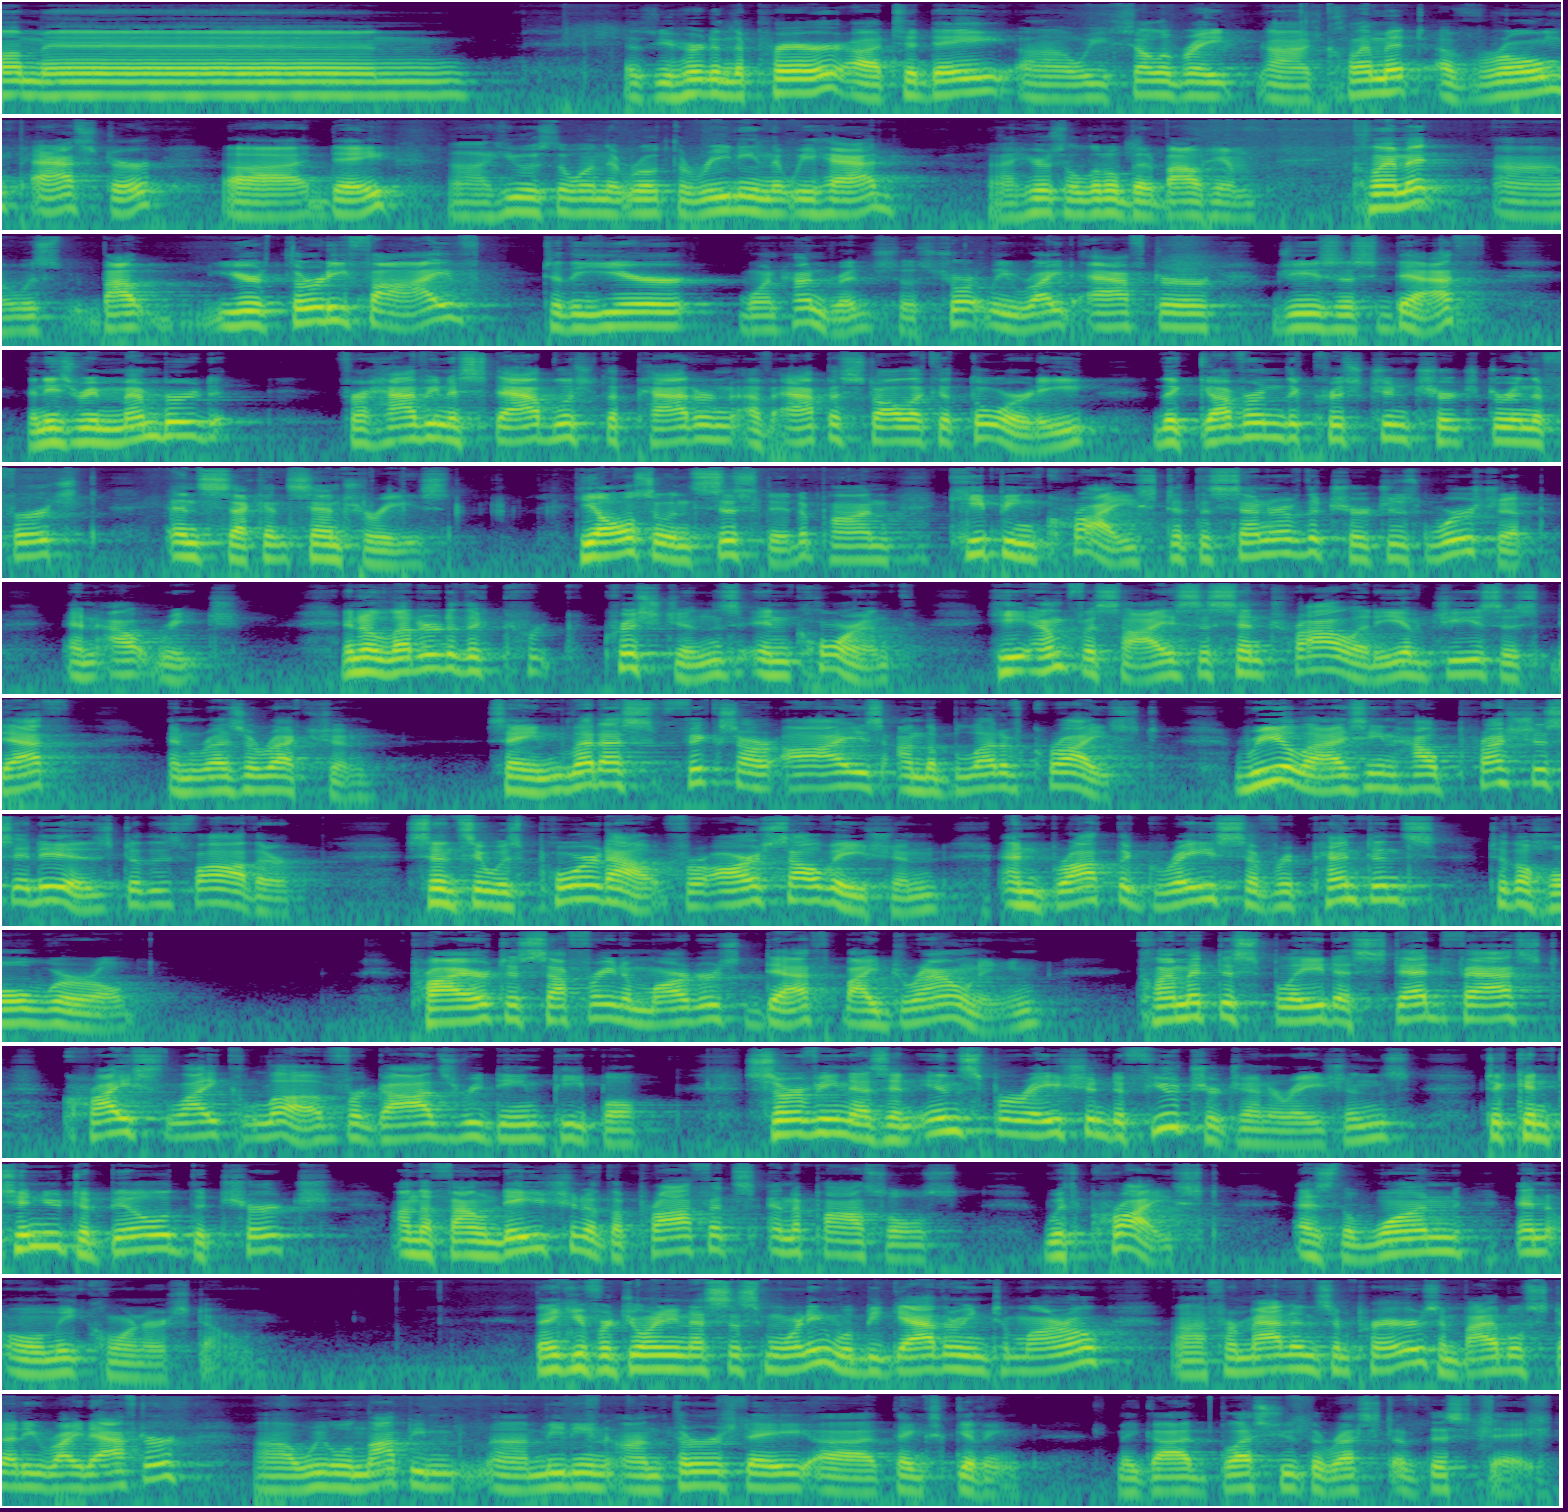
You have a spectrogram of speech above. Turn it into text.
Amen. As you heard in the prayer, uh, today uh, we celebrate uh, Clement of Rome, Pastor uh, Day. Uh, he was the one that wrote the reading that we had. Uh, here's a little bit about him. Clement was about year 35 to the year 100, so shortly right after Jesus' death. And he's remembered for having established the pattern of apostolic authority that governed the Christian church during the first and second centuries. He also insisted upon keeping Christ at the center of the church's worship and outreach. In a letter to the Christians in Corinth, he emphasized the centrality of Jesus' death and resurrection, saying, Let us fix our eyes on the blood of Christ, realizing how precious it is to the Father, since it was poured out for our salvation and brought the grace of repentance to the whole world. Prior to suffering a martyr's death by drowning, Clement displayed a steadfast Christ like love for God's redeemed people, serving as an inspiration to future generations to continue to build the church on the foundation of the prophets and apostles, with Christ as the one and only cornerstone. Thank you for joining us this morning. We'll be gathering tomorrow uh, for Matins and prayers and Bible study right after. Uh, we will not be uh, meeting on Thursday, uh, Thanksgiving. May God bless you the rest of this day.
